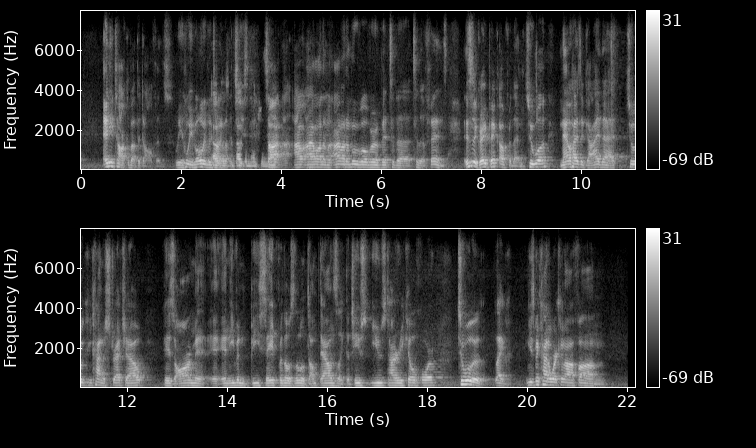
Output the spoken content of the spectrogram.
any talk about the Dolphins. We we've only been talking about the Chiefs. So I, I, want to I want to move over a bit to the to the Fins. This is a great pickup for them. Tua now has a guy that Tua can kind of stretch out his arm and, and even be safe for those little dump downs like the Chiefs used Tyreek Hill for. Tua, like he's been kind of working off um,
